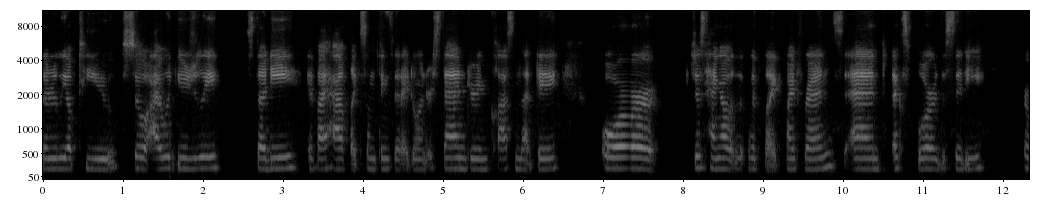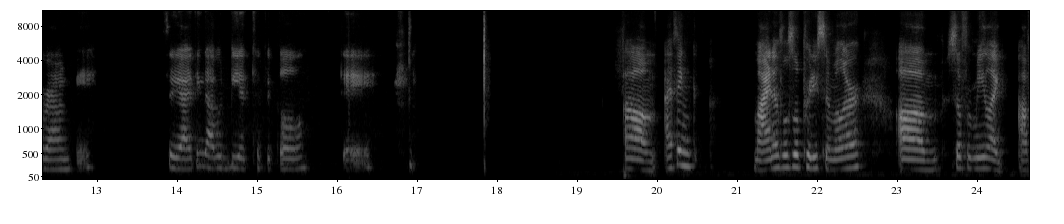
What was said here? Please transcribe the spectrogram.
literally up to you. So I would usually study if I have like some things that I don't understand during class in that day, or just hang out with like my friends and explore the city around me. So yeah, I think that would be a typical day. um, I think mine is also pretty similar. Um, so for me, like I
